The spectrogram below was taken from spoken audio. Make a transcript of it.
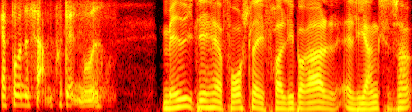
er bundet sammen på den måde. Med i det her forslag fra Liberal Alliance, så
